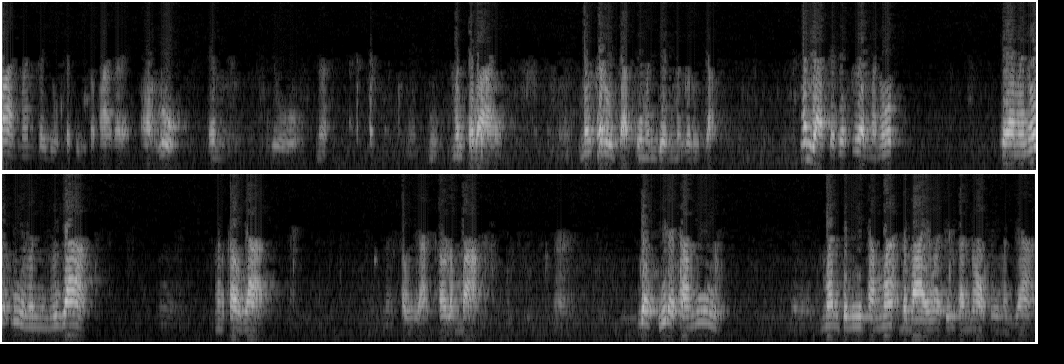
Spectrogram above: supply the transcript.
บ้านมันก็อยู่กติสภาพอะไรออกลูกเต็มอยู่นะนี่มันสบาย มันก็รู้จักที่มันเย็นมันก็รู้จัก มันอยากจะเป็นเพื่อนมนุษย์ แต่มนุษย์นี่มันไม่ยาก มันเข้ายาก มันเข้ายากเข้าลำบากเรื่องศีลธรรมนี่มันจะมีธรรมะระบายมาถึงข้างนอกนี่มันยาก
